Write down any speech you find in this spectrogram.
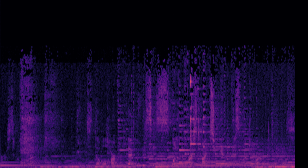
First chord double harp effect. This is one of the first times you get this much harp in these.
